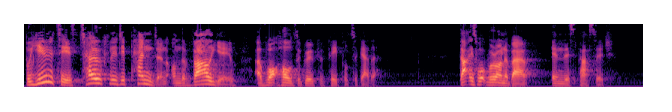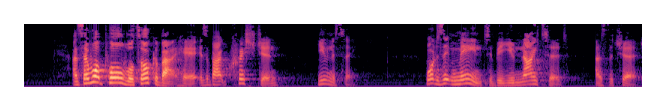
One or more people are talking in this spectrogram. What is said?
But unity is totally dependent on the value of what holds a group of people together. That is what we're on about in this passage. And so what Paul will talk about here is about Christian unity. What does it mean to be united as the church?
